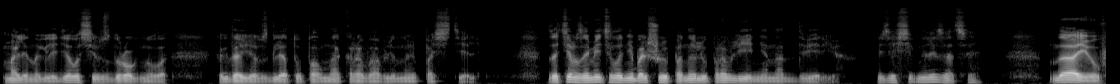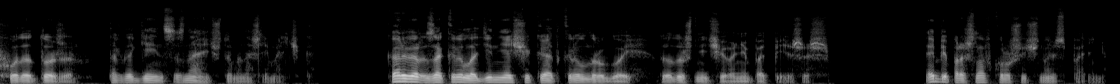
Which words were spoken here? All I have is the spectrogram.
Малин огляделась и вздрогнула, когда ее взгляд упал на окровавленную постель. Затем заметила небольшую панель управления над дверью. Здесь сигнализация. Да, и у входа тоже. Тогда Гейнс знает, что мы нашли мальчика. Карвер закрыл один ящик и открыл другой. Тут уж ничего не попишешь. Эбби прошла в крошечную спальню.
